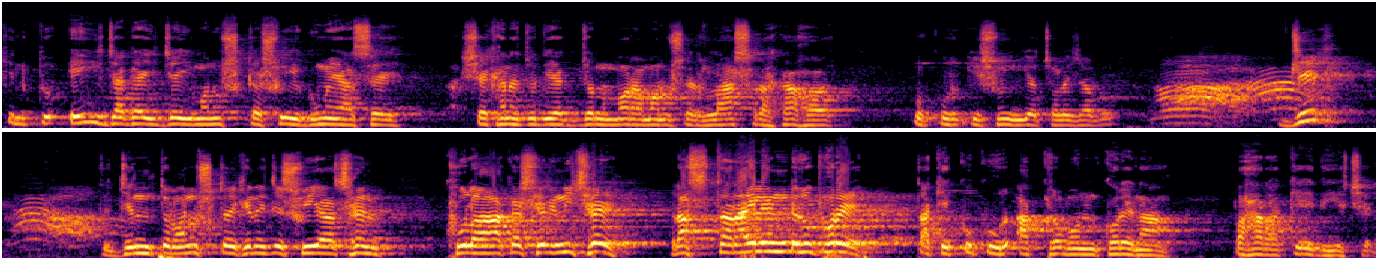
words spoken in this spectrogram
কিন্তু এই জায়গায় যেই মানুষটা শুয়ে ঘুমে আছে, সেখানে যদি একজন মরা মানুষের লাশ রাখা হয়, কুকুর কি শুইয়া চলে যাবে? যে তো জ্যান্ত মানুষটা এখানে যে শুয়ে আছেন, খোলা আকাশের নিচে, রাস্তার আইল্যান্ডের উপরে, তাকে কুকুর আক্রমণ করে না। পাহারা কে দিয়েছেন?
